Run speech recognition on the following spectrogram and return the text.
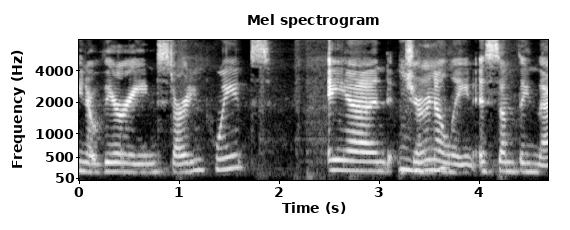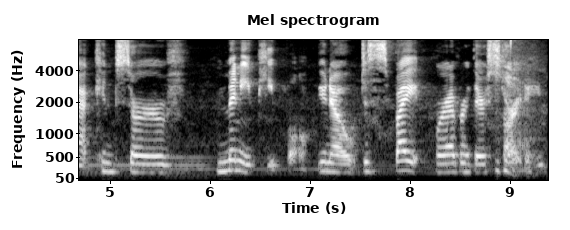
you know, varying starting points. And Mhm. journaling is something that can serve many people, you know, despite wherever they're starting.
